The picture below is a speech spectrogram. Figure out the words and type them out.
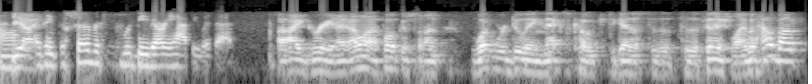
Um, yeah, I, I think the servicers would be very happy with that. I agree, and I, I want to focus on what we're doing next, Coach, to get us to the to the finish line. But how about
